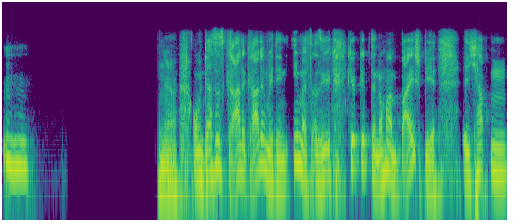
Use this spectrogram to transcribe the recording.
Mhm. Ja, und das ist gerade gerade mit den E-Mails. Also ich gebe dir nochmal ein Beispiel. Ich habe ein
